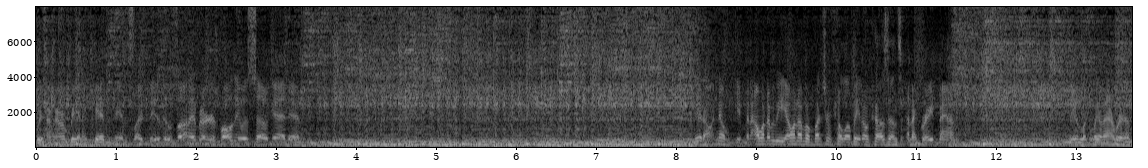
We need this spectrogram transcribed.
We- I remember being a kid and being like, dude, it was on Burgers Balls. It was so good, dude. Filipino. No, I want to be. I want to have a bunch of Filipino cousins and a great band. Look, look at that riff.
